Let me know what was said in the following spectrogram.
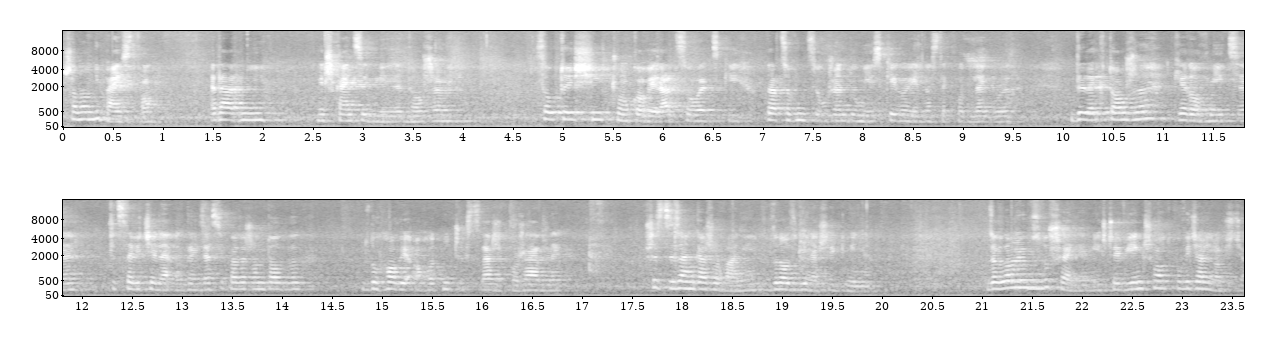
Szanowni Państwo, radni, mieszkańcy gminy Torzym, sołtysi, członkowie rad sołeckich, pracownicy Urzędu Miejskiego i jednostek podległych, dyrektorzy, kierownicy, przedstawiciele organizacji pozarządowych, duchowie ochotniczych straży pożarnych, wszyscy zaangażowani w rozwój naszej gminy. Z ogromnym wzruszeniem i jeszcze większą odpowiedzialnością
